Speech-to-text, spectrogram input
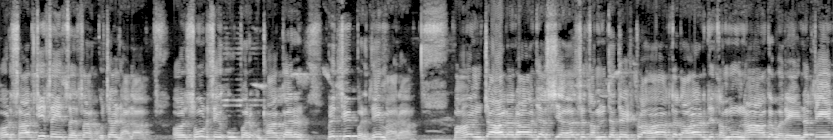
और सारथी सहित सहसा कुचल डाला और सूढ़ से ऊपर उठाकर पृथ्वी पर दे मारा। पांचाल राजस्य सुतम च दृष्टवा तथार्जित नागवरेण तेन।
